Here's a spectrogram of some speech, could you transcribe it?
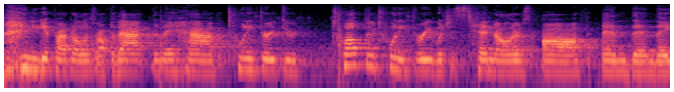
And you get $5 off of that. Then they have 23 through 12 through 23 which is $10 off and then they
